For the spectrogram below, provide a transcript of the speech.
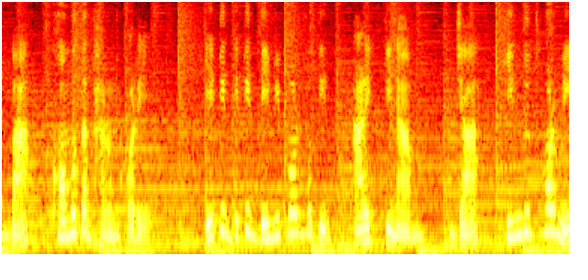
বা ক্ষমতা ধারণ করে। এটি এটি দেবী পর্বতীর আরেকটি নাম, যা হিন্দু ধর্মে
